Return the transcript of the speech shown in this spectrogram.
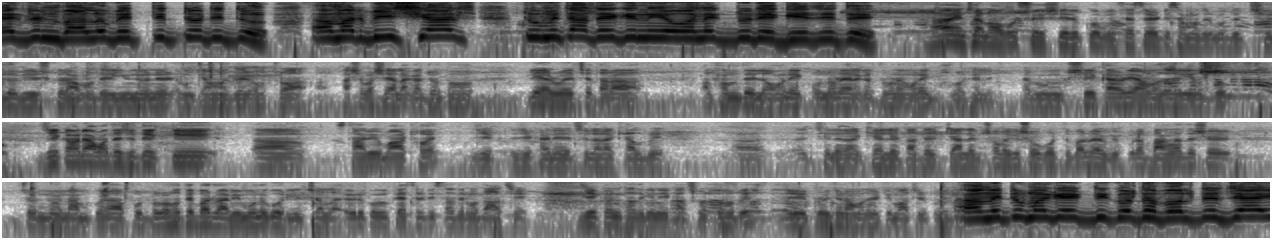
একজন ভালো ব্যক্তিত্ব দিত। আমার বিশ্বাস, তুমি তাদেরকে নিয়ে অনেক দূরে এগিয়ে যেতে। হ্যাঁ ইনশাল্লাহ অবশ্যই সেরকম ফ্যাসিলিটিস আমাদের মধ্যে ছিল, বিশেষ করে আমাদের ইউনিয়নের এবং আমাদের অত্র আশেপাশে এলাকার যত প্লেয়ার রয়েছে তারা আলহামদুলিল্লাহ অনেক, অন্যান্য এলাকার তুলনায় অনেক ভালো খেলে। এবং সে কারণে আমাদের এই উদ্যোগ, যে কারণে আমাদের যদি একটি স্থানীয় মাঠ হয়, যে, যেখানে ছেলেরা খেলবে ছেলেরা খেলে তাদের ট্যালেন্ট সবাইকে শো করতে পারবে এবং পুরো বাংলাদেশের জন্য নাম করা ফুটবলার হতে পারবে আমি মনে করি ইনশাল্লাহ। এরকম ফ্যাসিলিটিস তাদের মধ্যে আছে যে কারণে তাদেরকে নিয়ে কাজ করতে হবে যে প্রয়োজন আমাদের একটি মাঠের প্রয়োজন। আমি তোমাকে একটি কথা বলতে চাই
